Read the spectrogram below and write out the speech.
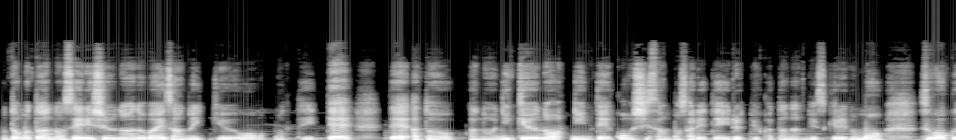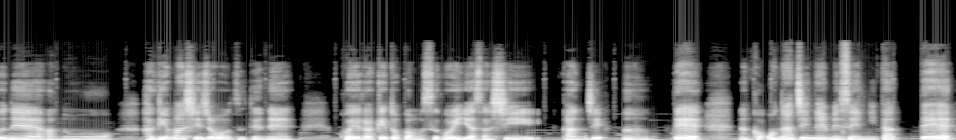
もともとあの、生理収納アドバイザーの1級を持っていて、で、あと、あの、2級の認定講師さんもされているっていう方なんですけれども、すごくね、あの、励まし上手でね、声掛けとかもすごい優しい感じ？うん。で、なんか同じね、目線に立って、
